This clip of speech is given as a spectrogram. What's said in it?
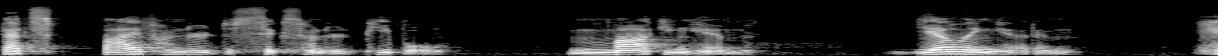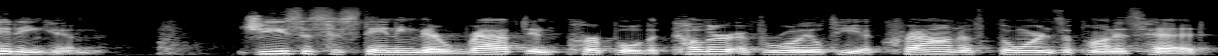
That's 500 to 600 people mocking him, yelling at him, hitting him. Jesus is standing there wrapped in purple, the color of royalty, a crown of thorns upon his head.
